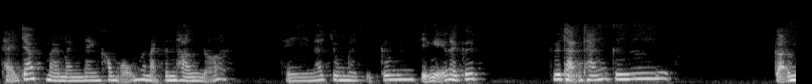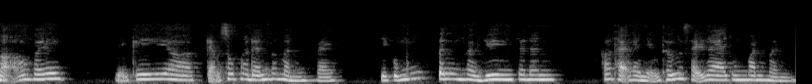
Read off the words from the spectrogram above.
thể chất, mà mình đang không ổn về mặt tinh thần nữa. Thì nói chung là chị cứ, chị nghĩ là cứ cứ thẳng thắn, cứ cởi mở với những cái ờ, cảm xúc nó đến với mình. Và chị cũng tin vào duyên, cho nên có thể là những thứ xảy ra xung quanh mình,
